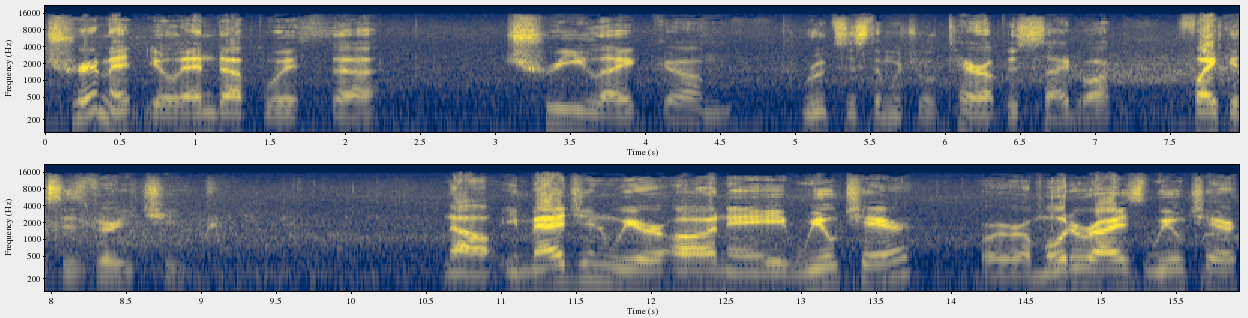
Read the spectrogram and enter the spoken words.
trim it, you'll end up with a tree-like um, root system which will tear up this sidewalk. Ficus is very cheap. Now imagine we're on a wheelchair or a motorized wheelchair.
